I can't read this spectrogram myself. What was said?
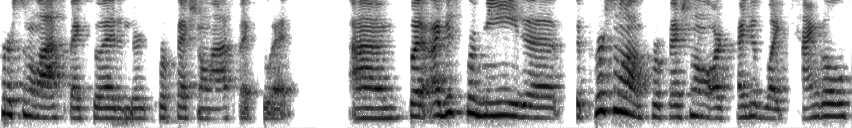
personal aspect to it and there's professional aspects to it. Um, but I guess for me, the the personal and professional are kind of like tangled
